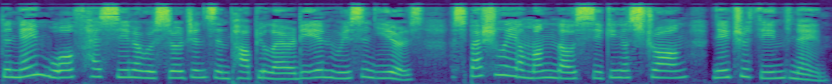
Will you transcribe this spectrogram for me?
The name Wolf has seen a resurgence in popularity in recent years, especially among those seeking a strong, nature-themed name.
